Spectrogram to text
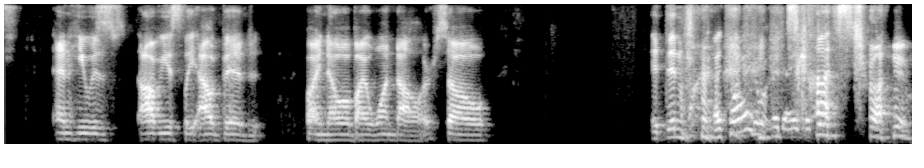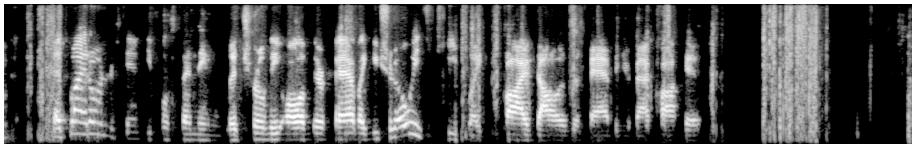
and he was obviously outbid by Noah by one dollar. So it didn't work. That's why I don't. Scott's trying. That's why I don't understand people spending literally all of their fab. Like you should always keep like five dollars of fab in your back pocket.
